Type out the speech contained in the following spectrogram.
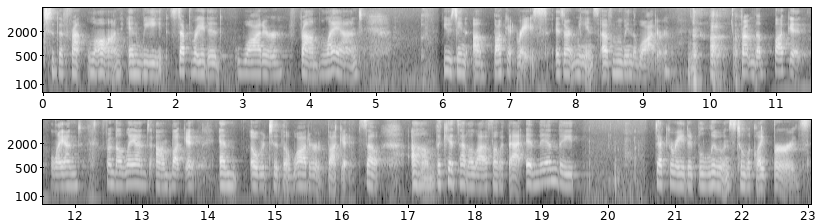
to the front lawn and we separated water from land using a bucket race as our means of moving the water from the bucket land from the land um, bucket and over to the water bucket so um, the kids had a lot of fun with that and then they decorated balloons to look like birds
